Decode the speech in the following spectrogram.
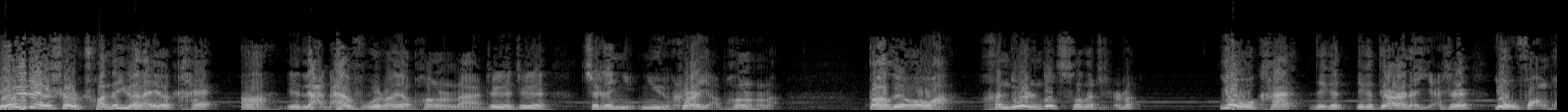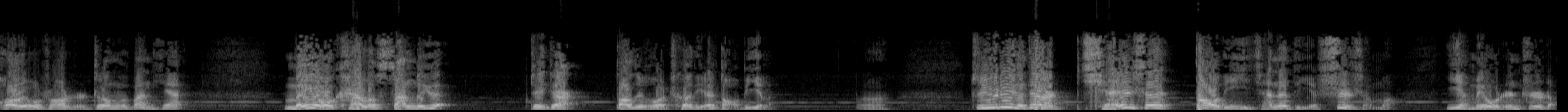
由于这个事儿传的越来越开啊，有俩男服务生也碰上了，这个这个这个女女客也碰上了，到最后啊，很多人都辞了职了。又开那个那个店呢，也是又放炮又烧纸，折腾了半天，没有开了三个月，这店到最后彻底是倒闭了啊。至于这个店前身到底以前的底是什么，也没有人知道。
